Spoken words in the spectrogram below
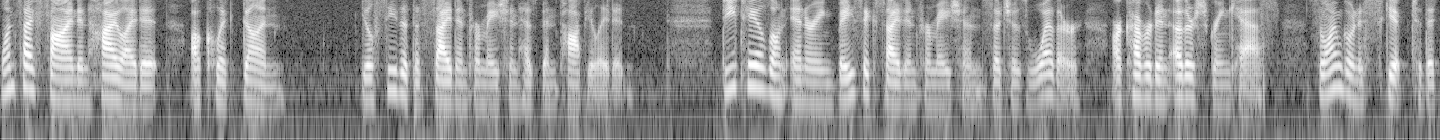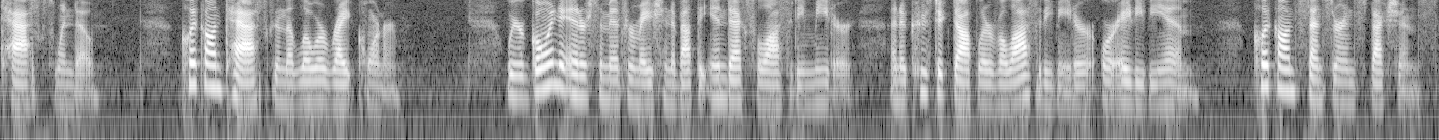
Once I find and highlight it, I'll click Done. You'll see that the site information has been populated. Details on entering basic site information, such as weather, are covered in other screencasts, so I'm going to skip to the Tasks window. Click on Tasks in the lower right corner. We are going to enter some information about the index velocity meter, an acoustic Doppler velocity meter, or ADVM. Click on Sensor Inspections.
